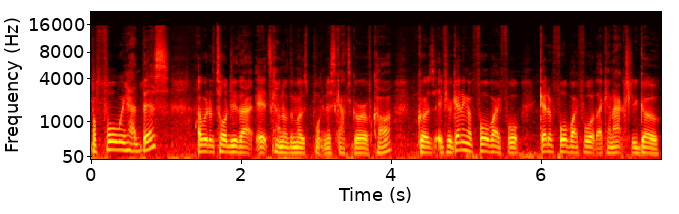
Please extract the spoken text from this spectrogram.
before we had this, I would have told you that it's kind of the most pointless category of car because if you're getting a 4x4, get a 4x4 that can actually go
